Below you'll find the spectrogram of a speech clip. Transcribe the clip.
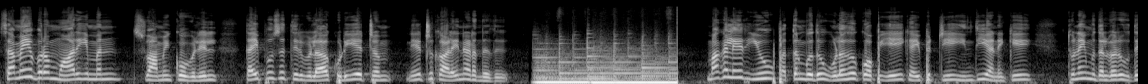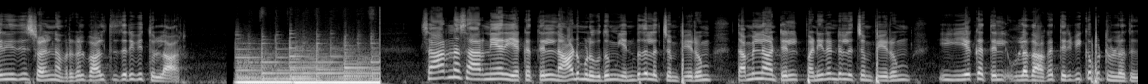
சமயபுரம் மாரியம்மன் சுவாமி கோவிலில் தைப்பூச திருவிழா கொடியேற்றம் நேற்று காலை நடந்தது. மகளிர் யூ பத்தொன்பது உலகக்கோப்பையை கைப்பற்றிய இந்திய அணிக்கு துணை முதல்வர் உதயநிதி ஸ்டாலின் அவர்கள் வாழ்த்து தெரிவித்துள்ளார். சாரண சாரணியர் இயக்கத்தில் நாடு முழுவதும் எண்பது லட்சம் பேரும் தமிழ்நாட்டில் பனிரெண்டு லட்சம் பேரும் இயக்கத்தில் உள்ளதாக தெரிவிக்கப்பட்டுள்ளது.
